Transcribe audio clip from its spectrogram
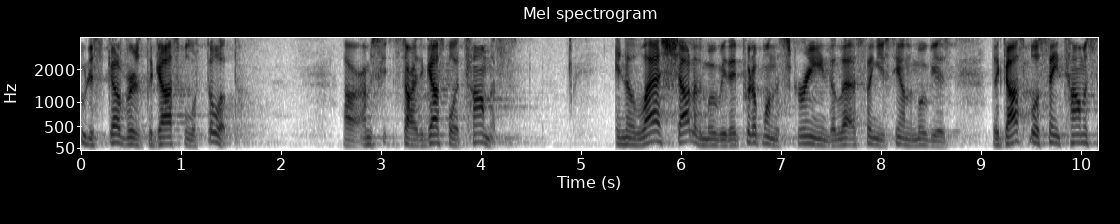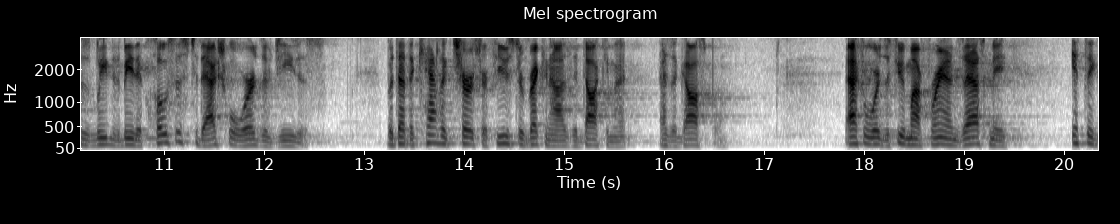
who discovers the Gospel of Philip, or I'm sorry, the Gospel of Thomas. In the last shot of the movie, they put up on the screen, the last thing you see on the movie is the Gospel of St. Thomas is believed to be the closest to the actual words of Jesus, but that the Catholic Church refused to recognize the document as a gospel. Afterwards, a few of my friends asked me, if the,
